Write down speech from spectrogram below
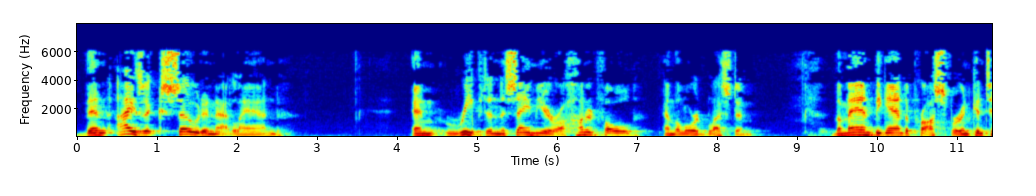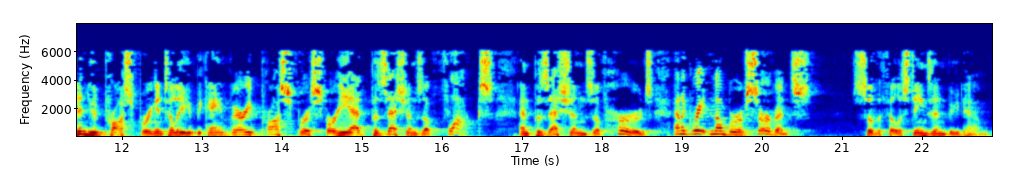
Then Isaac sowed in that land and reaped in the same year a hundredfold and the Lord blessed him. The man began to prosper and continued prospering until he became very prosperous, for he had possessions of flocks and possessions of herds and a great number of servants. So the Philistines envied him.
